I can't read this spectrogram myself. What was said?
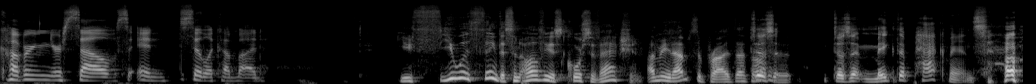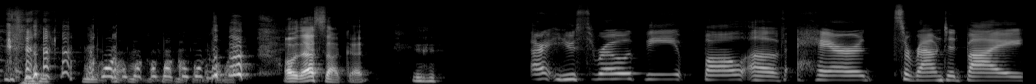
covering yourselves in silica mud. You th- you would think that's an obvious course of action. I mean, I'm surprised. I thought Does of it. Does it make the Pac-Man sound? oh, that's not good. All right, you throw the ball of hair surrounded by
